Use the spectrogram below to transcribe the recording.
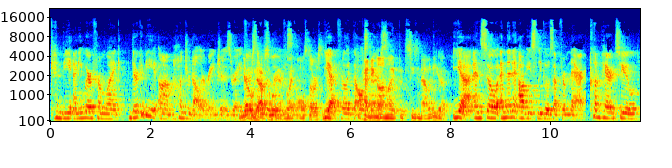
can be anywhere from like there could be um hundred dollar ranges, right? no for some of the absolutely. for like all stars Yeah, for, like, the All-Stars. Depending on like the seasonality yeah. Yeah, and so and then it obviously goes up from there. Compared to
